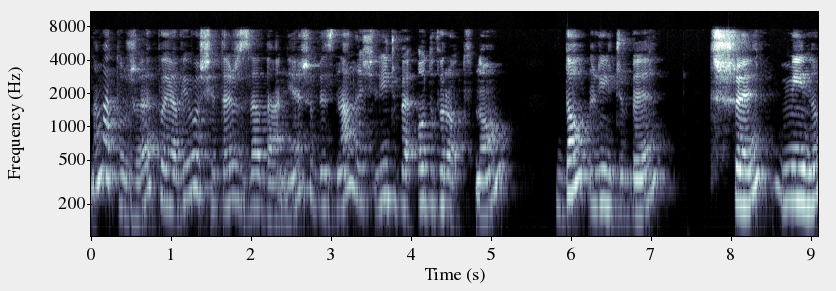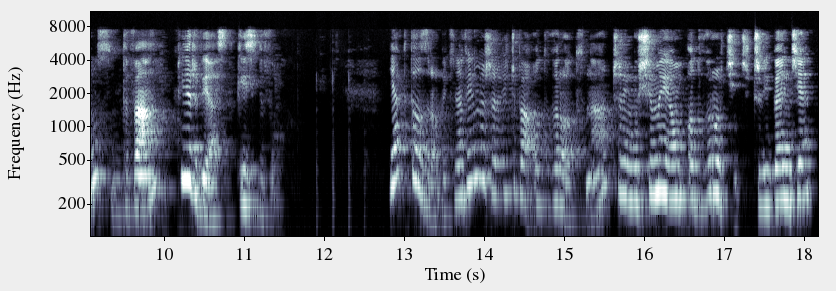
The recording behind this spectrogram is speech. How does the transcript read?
Na maturze pojawiło się też zadanie, żeby znaleźć liczbę odwrotną do liczby 3 minus 2 pierwiastki z 2. Jak to zrobić? No wiemy, że liczba odwrotna, czyli musimy ją odwrócić, czyli będzie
